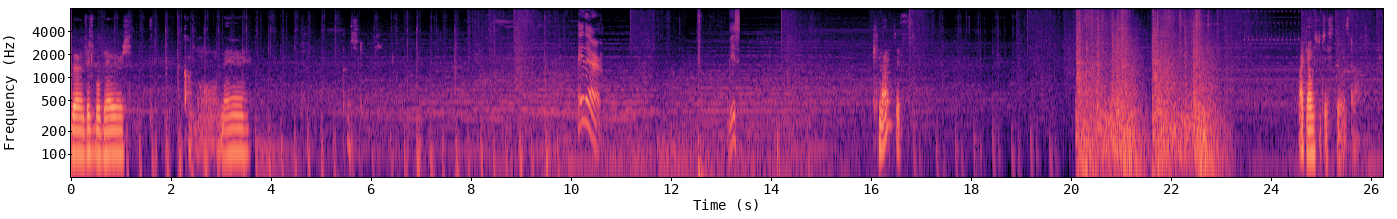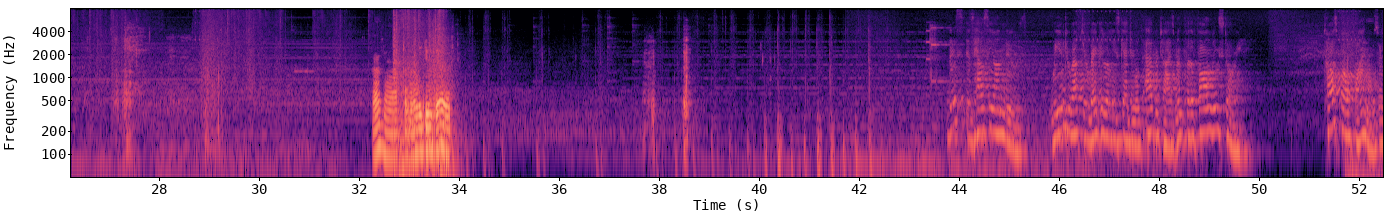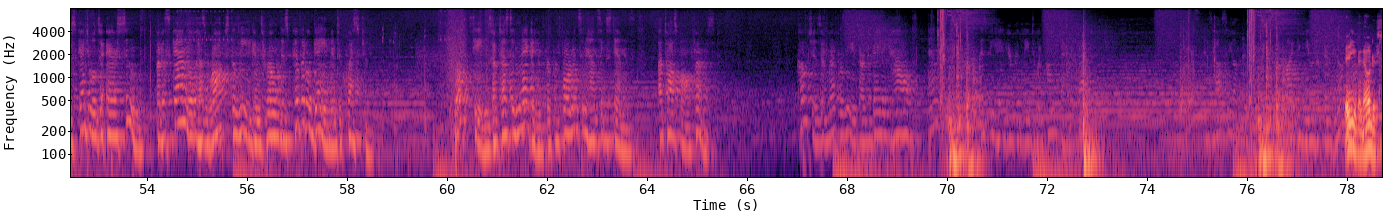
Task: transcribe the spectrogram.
Bro, invisible barriers. Be s- Can I just? I can always just steal stuff. That's alright, can really do good. Scheduled advertisement for the following story. Tossball finals are scheduled to air soon, but a scandal has rocked the league and thrown this pivotal game into question. Both teams have tested negative for performance-enhancing stims. A tossball first. Coaches and referees are debating how and didn't even notice.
